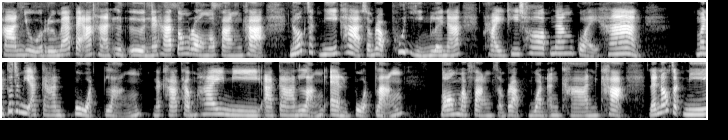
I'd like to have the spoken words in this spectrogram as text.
ทานอยู่หรือแม้แต่อาหารอื่นๆนะคะ ต้องลองมาฟังค่ะ นอกจากนี้ค่ะสำหรับผู้หญิงเลยนะ ใครที่ชอบนั่งไกว่ห้างมันก็จะมีอาการปวดหลังนะคะทำให้มีอาการหลังแอนปวดหลัง ต้องมาฟังสำหรับวันอังคารค่ะ และนอกจากนี้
